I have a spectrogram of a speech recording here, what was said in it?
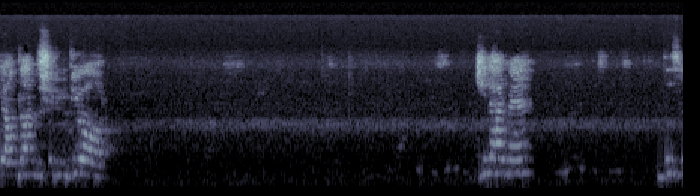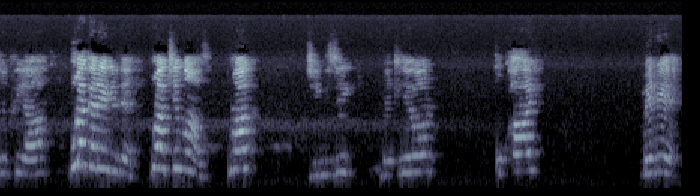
Yandan dışarı gidiyor. Cilerme. Dızlı Kıya. Burak araya girdi. Burak Yılmaz. Burak Cengiz'i bekliyor. Okay. Meri.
